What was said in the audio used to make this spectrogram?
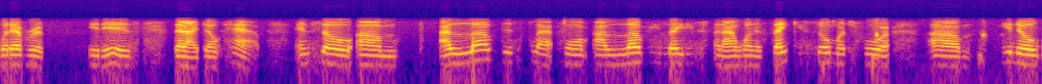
whatever it, is that I don't have. And so um, I love this platform. I love you, ladies, and I want to thank you so much for um, you know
